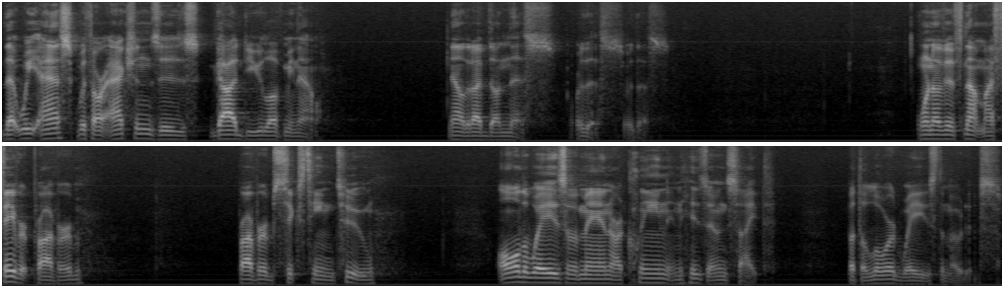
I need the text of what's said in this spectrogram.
that we ask with our actions is, God, do you love me now? Now that I've done this, or this, or this. One of, if not my favorite proverb, Proverbs 16:2, all the ways of a man are clean in his own sight, but the Lord weighs the motives.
